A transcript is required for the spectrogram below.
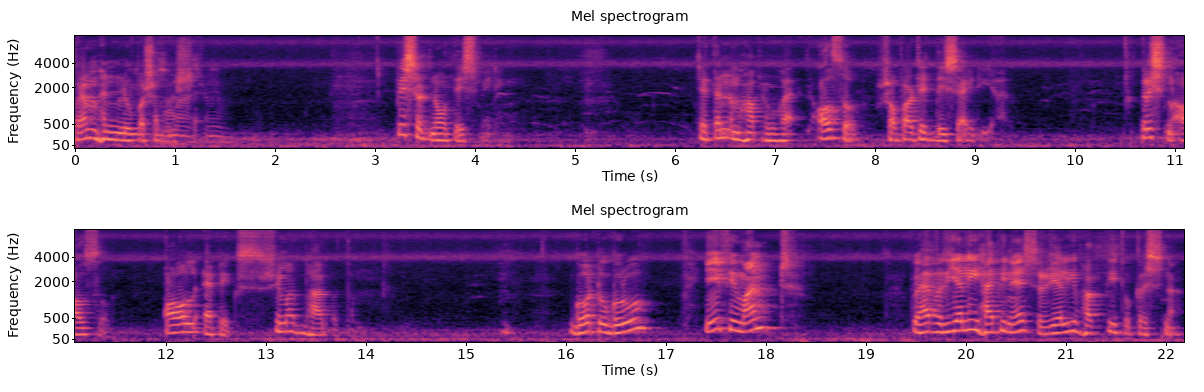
ब्रह्मण्युपशमाश्रय We should know this meaning. Chaitanya Mahaprabhu has also supported this idea. Krishna also. All epics, Srimad Bhagavatam. Go to Guru if you want to have really happiness, really bhakti to Krishna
